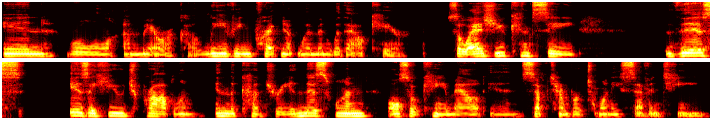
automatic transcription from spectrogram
in rural America, leaving pregnant women without care. So, as you can see, this is a huge problem in the country. And this one also came out in September 2017.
